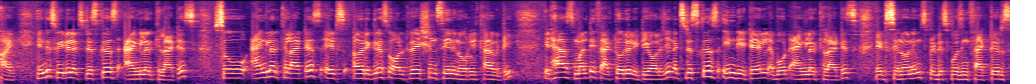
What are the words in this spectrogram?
Hi, in this video let's discuss angular cheilitis. So angular cheilitis, it's a regressive alteration seen in oral cavity. It has multifactorial etiology. Let's discuss in detail about angular cheilitis, its synonyms, predisposing factors,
